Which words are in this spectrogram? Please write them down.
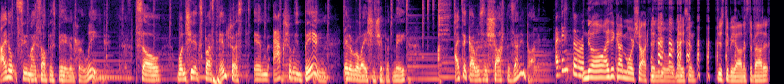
I don't see myself as being in her league. So when she expressed interest in actually being in a relationship with me, I think I was as shocked as anybody. I think the No, I think I'm more shocked than you were, Mason. just to be honest about it.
